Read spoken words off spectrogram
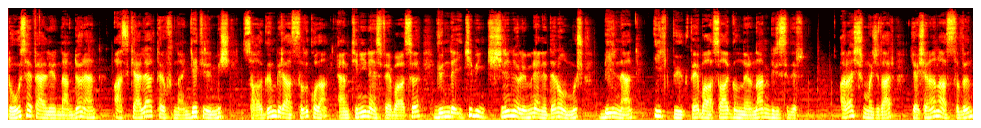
Doğu seferlerinden dönen askerler tarafından getirilmiş salgın bir hastalık olan Antonines vebası günde 2000 kişinin ölümüne neden olmuş bilinen ilk büyük veba salgınlarından birisidir. Araştırmacılar yaşanan hastalığın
